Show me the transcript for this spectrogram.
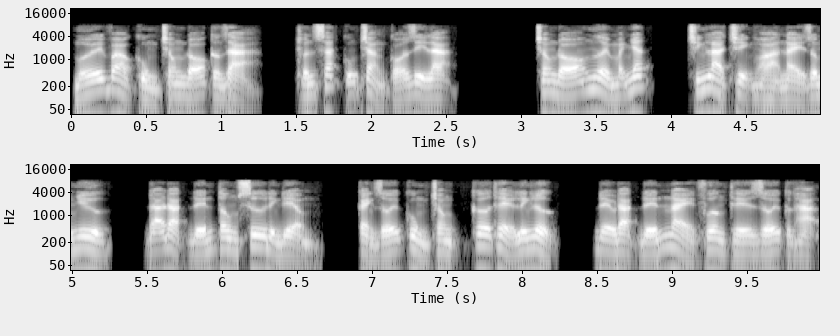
mới vào cùng trong đó cường giả thuấn sắt cũng chẳng có gì lạ. Trong đó người mạnh nhất chính là trịnh hòa này giống như, đã đạt đến tông sư đỉnh điểm, cảnh giới cùng trong cơ thể linh lực đều đạt đến này phương thế giới cực hạn.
